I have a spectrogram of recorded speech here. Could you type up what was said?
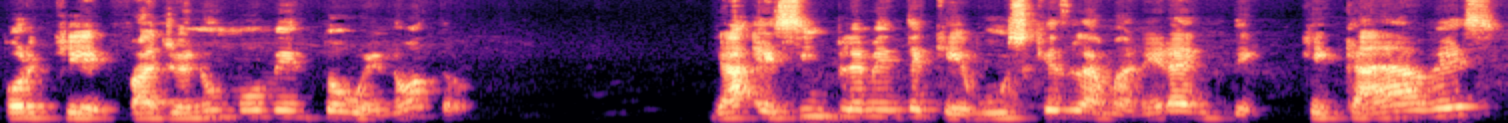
porque falló en un momento o en otro. Ya es simplemente que busques la manera de que cada vez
